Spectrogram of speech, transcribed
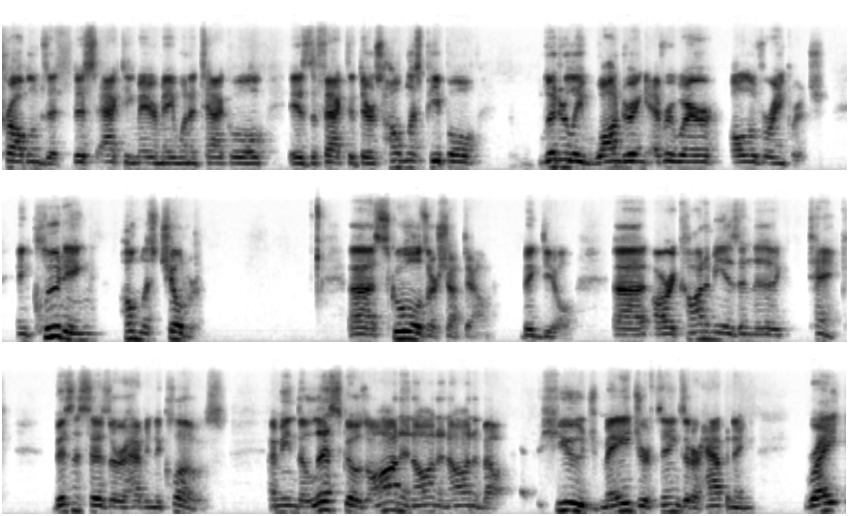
problems that this acting mayor may want to tackle is the fact that there's homeless people literally wandering everywhere all over Anchorage, including homeless children. Uh, schools are shut down, big deal. Uh, our economy is in the tank. Businesses are having to close. I mean, the list goes on and on and on about huge, major things that are happening right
